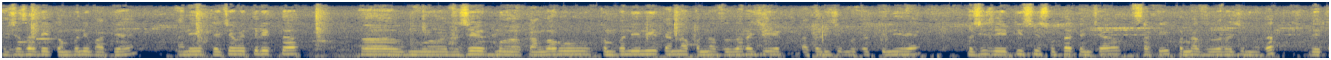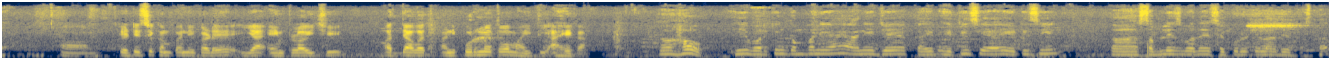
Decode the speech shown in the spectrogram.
त्याच्यासाठी कंपनी बाध्य आहे. आणि त्याच्या व्यतिरिक्त जसे कांगारू कंपनीने त्यांना पन्नास हजाराची एक तातडीची मदत केली आहे. तशीच ए टी सीसुद्धा त्यांच्यासाठी पन्नास हजाराची मदत देत आहे. ए टी सी कंपनीकडे या एम्प्लॉईची अद्ययावत आणि पूर्णत्व माहिती आहे का? हो ही वर्किंग कंपनी आहे आणि जे काही ए टी सी आहे ए टी सी सबलीजमध्ये सेक्युरिटीला देत असतात.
